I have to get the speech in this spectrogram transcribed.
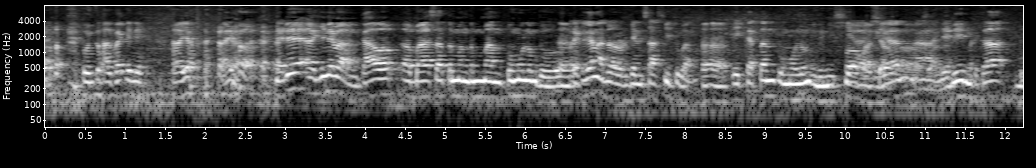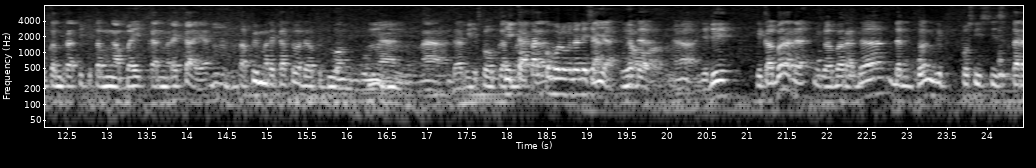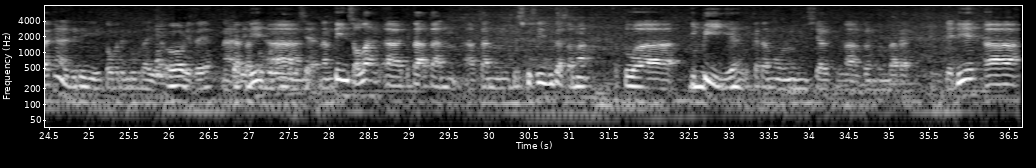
untuk hal baik ini ayo Ayo, jadi eh, gini bang, kalau eh, bahasa teman-teman pemulung tuh, Hmm. mereka kan ada organisasi itu bang. Ikatan Pemulung Indonesia, Oh, Masya kan? Allah, Nah, Allah. jadi mereka bukan berarti kita mengabaikan mereka ya, Hmm. tapi mereka tuh adalah pejuang lingkungan. Hmm. Nah, dari slogan Ikatan mereka- Pemulung Indonesia Iya, Ya ada. Nah, jadi di Kalbar ada, di Kalbar ada, dan kebetulan di posisi sekitarnya ada di Kabupaten Bogoraya. oh gitu ya Nah, Ikatan jadi uh, nanti insya Allah uh, kita akan akan diskusi juga sama ketua IPI ya Hmm. Ikatan Pemulung Indonesia uh, Kalimantan Barat. Jadi uh,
